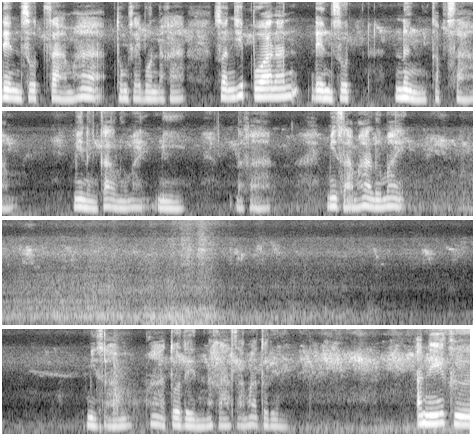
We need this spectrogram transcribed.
เด่นสุดสามห้าธงชัยบนนะคะ ส่วนยี่ปัวนั้นเด่นสุดหนึ่งกับสามมีหนึ่งเก้าหรือไม่ มีนะคะ มีสามห้าหรือไม่ มีสามห้าตัวเด่นนะคะสามห้าตัวเด่น อันนี้คือ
